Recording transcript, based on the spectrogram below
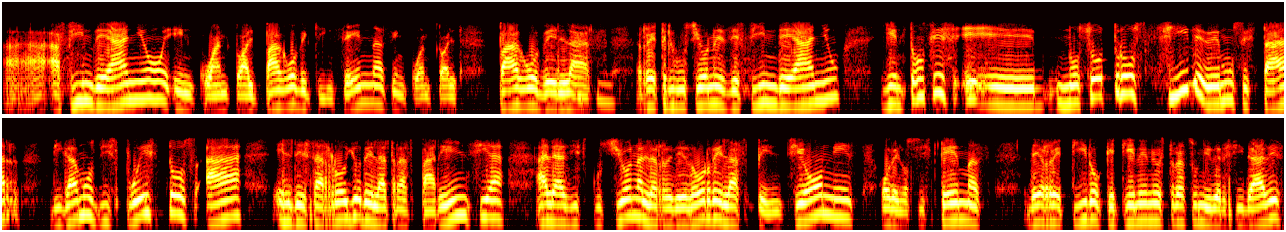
a, a, fin de año en cuanto al pago de quincenas, en cuanto al pago de las retribuciones de fin de año y entonces eh, nosotros sí debemos estar digamos dispuestos a el desarrollo de la transparencia a la discusión alrededor de las pensiones o de los sistemas de retiro que tienen nuestras universidades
